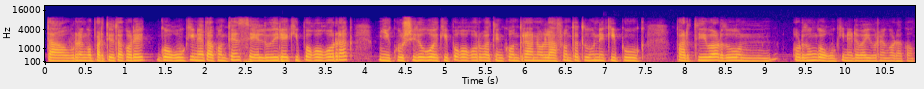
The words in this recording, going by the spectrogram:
eta hurrengo partidotak ere gogukin eta konten ze heldu dire ekipo gogorrak, ikusi dugu ekipo gogor baten kontra nola afrontatu duen ekipuk partidua orduan, orduan gogukin ere bai hurrengorako.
